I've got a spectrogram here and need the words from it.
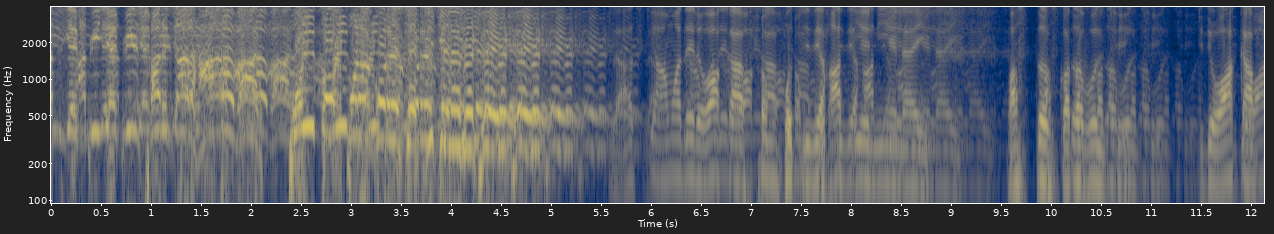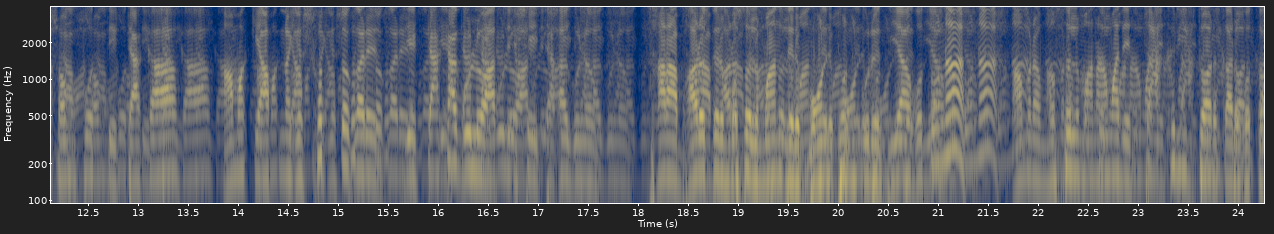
আজকে বিজেপি সরকার হাতাবার পরিকল্পনা করেছে ঠিক বেঠে। আজকে আমাদের ওয়াকাফ সম্পত্তি যদি হাতিয়ে নিয়ে নেয় বাস্তব কথা বলছি যদি ওয়াকাফ সম্পত্তি টাকা আমাকে আপনাকে সত্য করে যে টাকাগুলো আছে সেই টাকাগুলো সারা ভারতের মুসলমানদের করে হতো না। আমরা মুসলমান আমাদের চাকরির দরকার হতো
